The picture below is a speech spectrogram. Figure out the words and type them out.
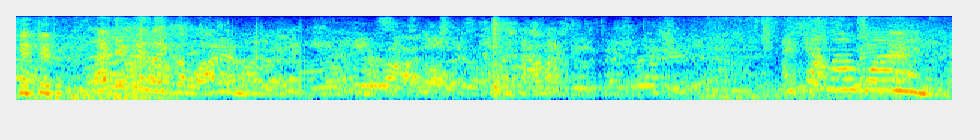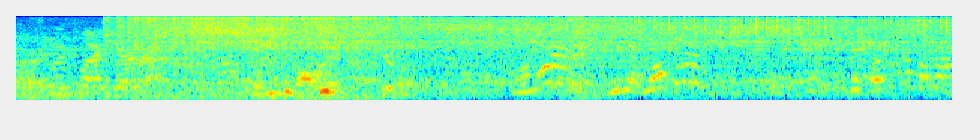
I think we like the water more than the. I got one. one more. You get one more. Take one more, Mama.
